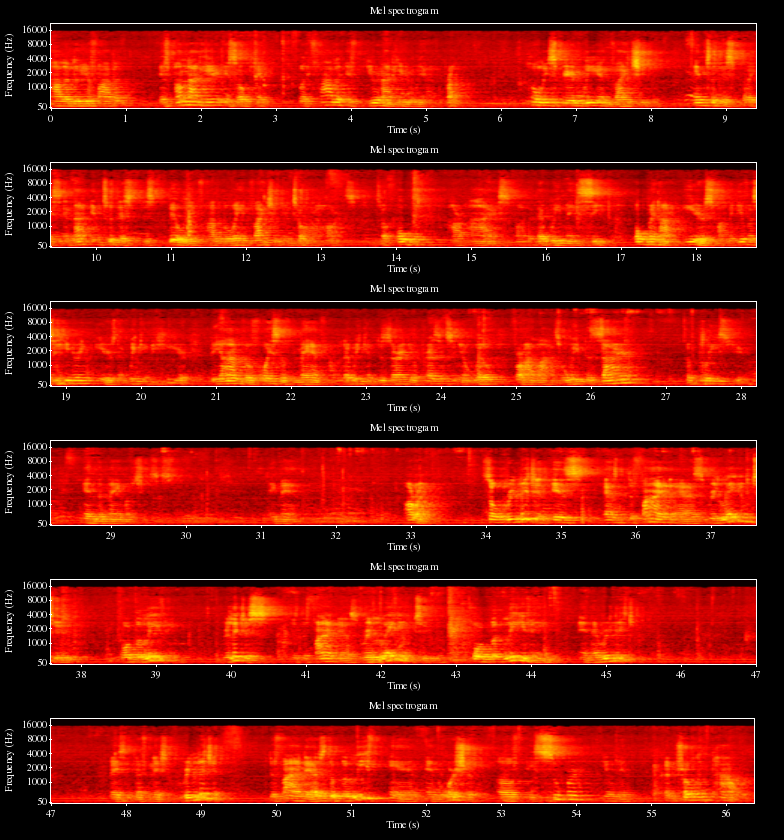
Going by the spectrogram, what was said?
Hallelujah, Father. If I'm not here, it's okay. But Father, if you're not here, we have a problem. Holy Spirit, we invite you into this place and not into this, this building, Father, but we invite you into our hearts to open our eyes, Father, that we may see Open our ears, Father. Give us hearing ears that we can hear beyond the voice of man, Father, that we can discern your presence and your will for our lives. For we desire to please you in the name of Jesus. Amen. All right. So religion is as defined as relating to or believing. Religious is defined as relating to or believing in a religion. Basic definition. Religion defined as the belief in and worship of a superhuman controlling power,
